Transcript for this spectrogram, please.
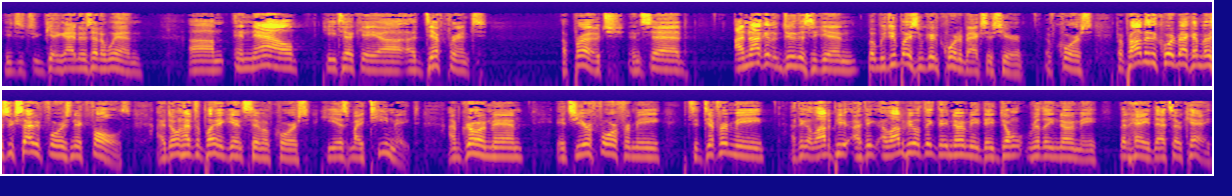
He's just a guy knows how to win. Um, and now he took a uh, a different approach and said, I'm not going to do this again, but we do play some good quarterbacks this year, of course. But probably the quarterback I'm most excited for is Nick Foles. I don't have to play against him, of course. He is my teammate. I'm growing, man. It's year four for me. It's a different me. I think a lot of people, I think a lot of people think they know me. They don't really know me, but hey, that's okay.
